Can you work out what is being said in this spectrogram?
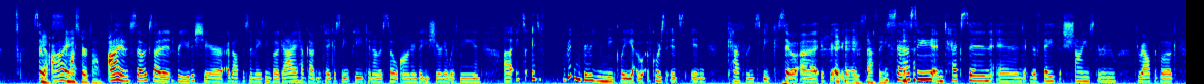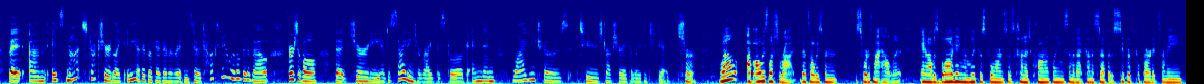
So yes, I in my spare time. I am so excited for you to share about this amazing book. I have gotten to take a sneak peek, and I was so honored that you shared it with me. And uh, it's it's written very uniquely. Of course, it's in Kathryn speak. So, uh, if, AKA sassy, sassy and Texan, and your faith shines through throughout the book. But um, it's not structured like any other book I've ever written. So, talk to me a little bit about, first of all, the journey of deciding to write this book, and then why you chose to structure it the way that you did. Sure. Well, I've always loved to write. That's always been sort of my outlet. And I was blogging when Luke was born, so it's kind of chronicling some of that kind of stuff. It was super cathartic for me.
